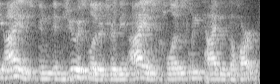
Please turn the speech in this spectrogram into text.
The eye is, in, in Jewish literature, the eye is closely tied with the heart.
